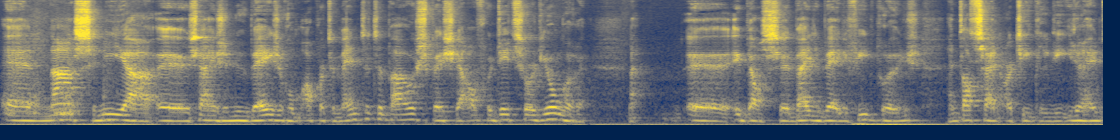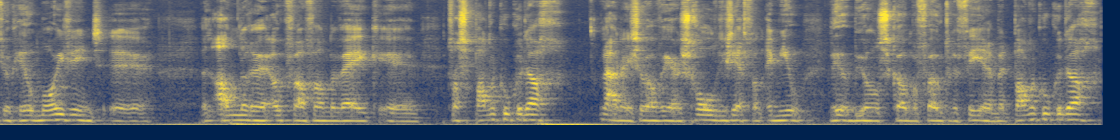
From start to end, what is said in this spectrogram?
En naast Senia eh, zijn ze nu bezig om appartementen te bouwen, speciaal voor dit soort jongeren. Nou, eh, ik was bij die Benefiet brunch en dat zijn artikelen die iedereen natuurlijk heel mooi vindt. Een andere, ook van van de week, het was pannenkoekendag. Nou, dan is er wel weer een school die zegt van... Emiel, wil bij ons komen fotograferen met pannenkoekendag?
